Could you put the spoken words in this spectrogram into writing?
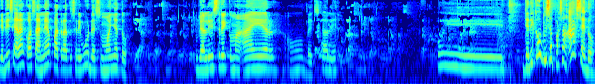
Jadi sekarang kosannya 400 ribu udah semuanya tuh. ya udah jadi Udah listrik sama air. Oh, baik sekali. kulkas jadi Wih. Jadi kau bisa pasang AC dong?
